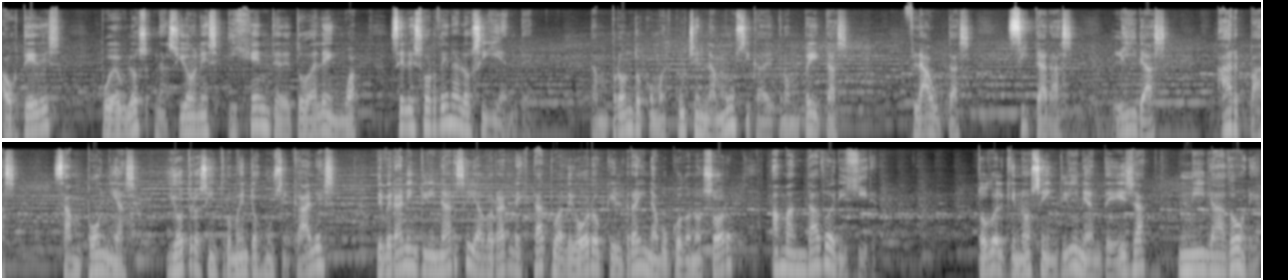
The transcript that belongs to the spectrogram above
a ustedes, pueblos, naciones y gente de toda lengua, se les ordena lo siguiente. Tan pronto como escuchen la música de trompetas, flautas, cítaras, liras, arpas, zampoñas y otros instrumentos musicales, deberán inclinarse y adorar la estatua de oro que el rey Nabucodonosor ha mandado erigir. Todo el que no se incline ante ella ni la adore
